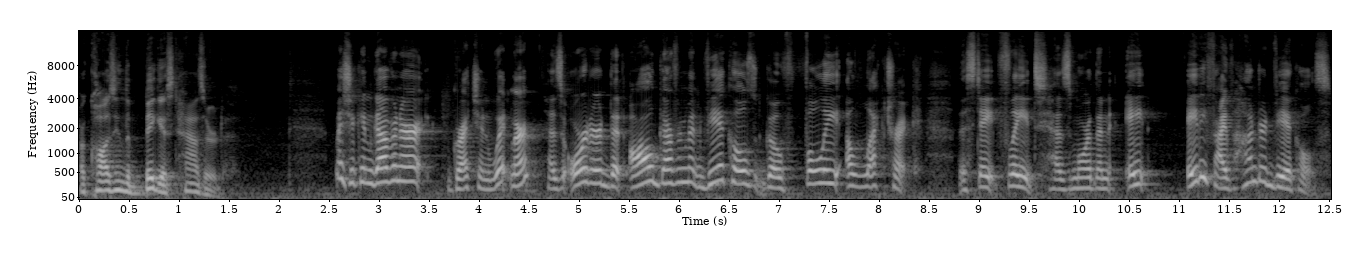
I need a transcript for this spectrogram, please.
are causing the biggest hazard. Michigan Governor Gretchen Whitmer has ordered that all government vehicles go fully electric. The state fleet has more than 8,500 vehicles.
